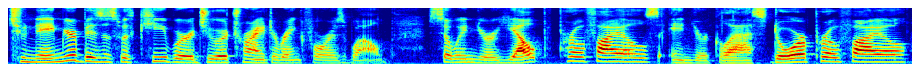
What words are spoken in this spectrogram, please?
to name your business with keywords you are trying to rank for as well. So in your Yelp profiles, in your Glassdoor profile,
